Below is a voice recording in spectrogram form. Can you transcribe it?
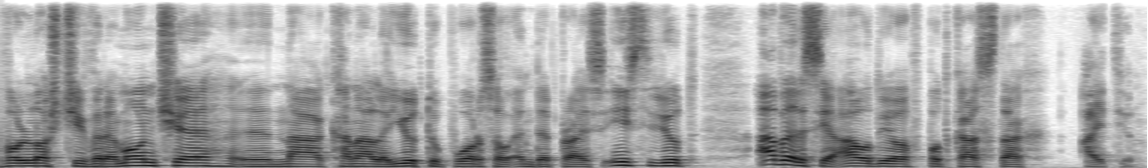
Wolności w Remoncie e, na kanale YouTube Warsaw Enterprise Institute, a wersja audio w podcastach iTunes.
